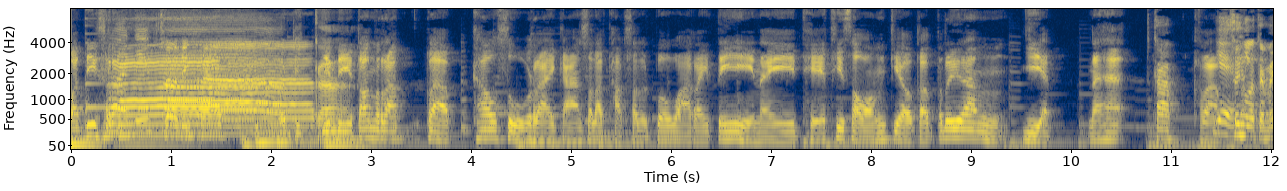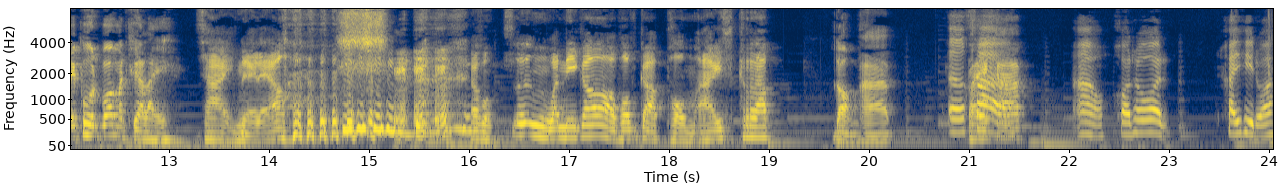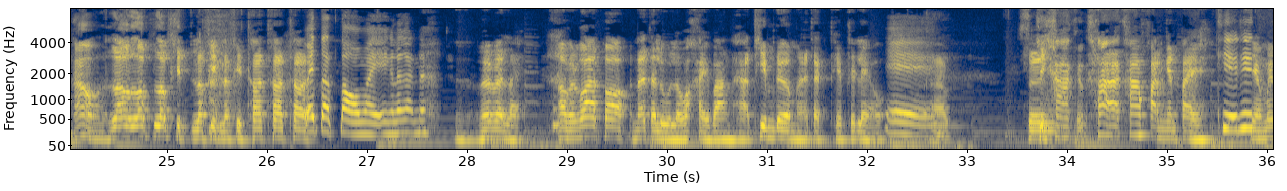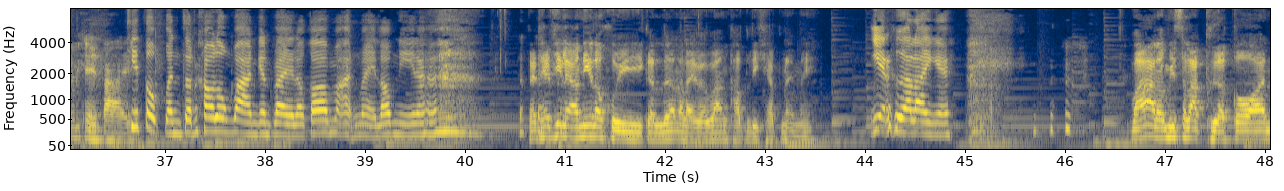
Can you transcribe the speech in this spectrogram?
วัสดีครับสวัสดีครับ สวัสดีครับยินดีต้อนรับกลับเข้าสู่รายการสลัดผักสลัดเบอร์วาไรตี้ในเทปที่ 2 เกี่ยวกับเรื่องเหยียดนะฮะ ครับ ครับเย่ซึ่งเราจะไม่พูดว่ามันคืออะไร ใช่ เหนื่อยแล้ว ครับผม ซึ่งวันนี้ก็พบกับผมไอซ์ครับ ดองครับ เออไปค่ะครับอ้าว ขอโทษ ใครผิดวะอ้าวเราเราเราผิดเราผิดเราผิดโทษโทษโทษไปตัดต่อใหม่เองแล้วกันนะเออไม่เป็นไร เอาเป็นว่าก็น่าจะรู้แล้วว่าใครบ้างนะฮะทีมเดิมฮะจากเทปที่แล้วเย่ครับซึ่งที่ฆ่าฆ่าฆ่าฟันกันไปที่ที่ยังไม่มีใครตาย ที่ตบกันจนเข้าโรงพยาบาลกันไป แล้วก็มาอัดใหม่รอบนี้นะคะในเทปที่แล้วนี่เราคุยกันเรื่องอะไรไปบ้างครับรีแคปหน่อยไหมเหยียดคืออะไรไงว่าเรามีสลัดเผือกก่อน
